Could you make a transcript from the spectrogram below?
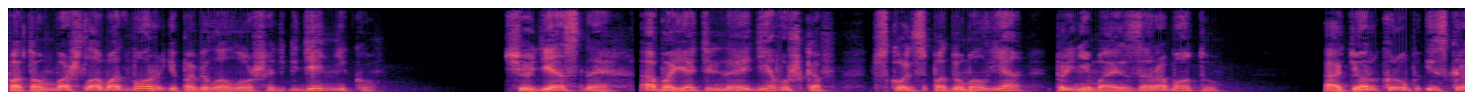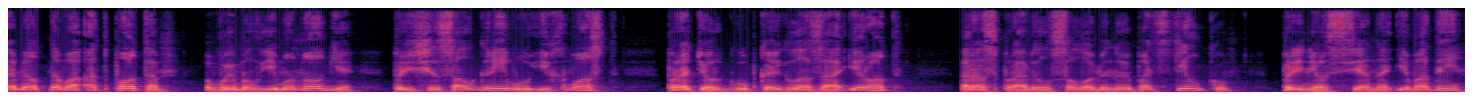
Потом вошла во двор и повела лошадь к деннику. «Чудесная, обаятельная девушка», — вскользь подумал я, принимаясь за работу. Отер круп искрометного от пота, вымыл ему ноги, причесал гриву и хвост, протер губкой глаза и рот, расправил соломенную подстилку, принес сено и воды,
